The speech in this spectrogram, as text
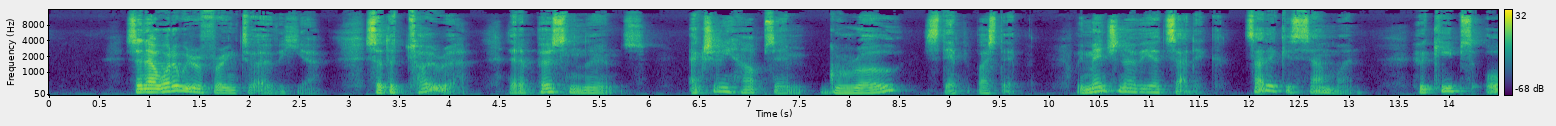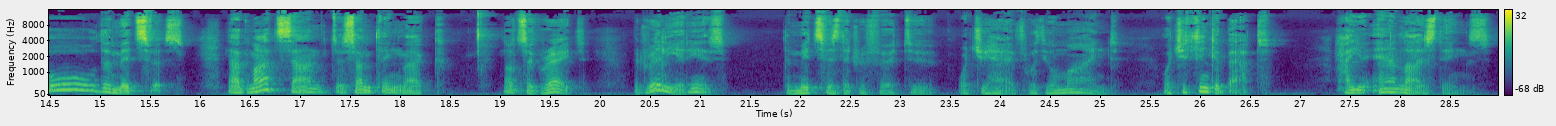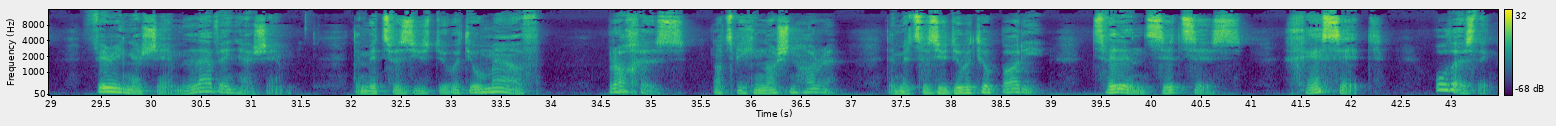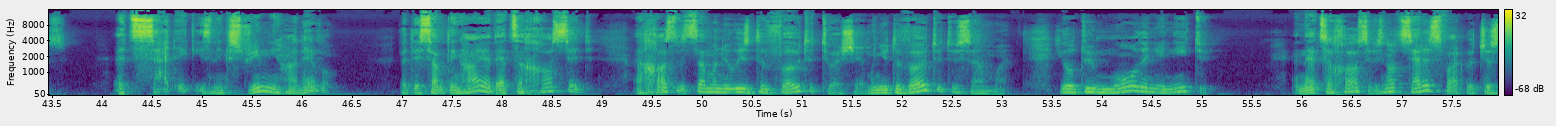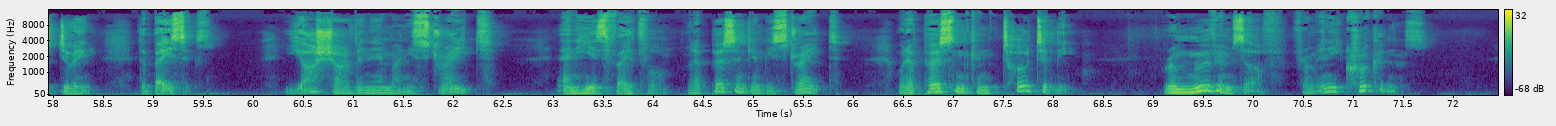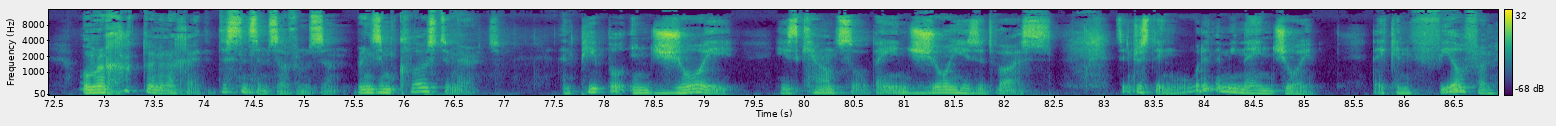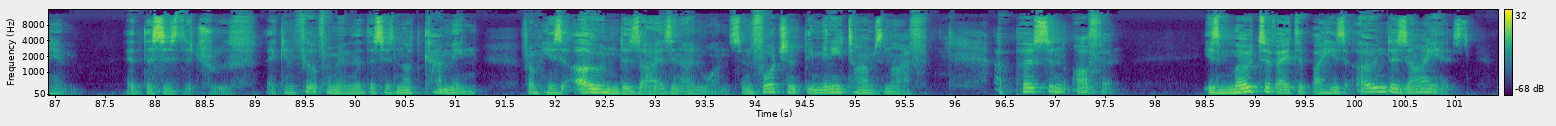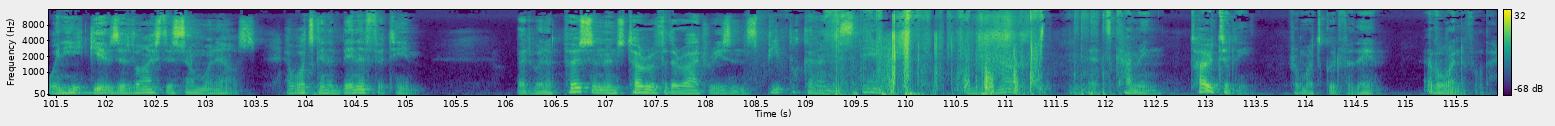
So now what are we referring to over here? So the Torah that a person learns actually helps him grow step by step. We mention over here tzaddik. Tzaddik is someone who keeps all the mitzvahs. Now it might sound to something like not so great, but really it is. The mitzvahs that refer to what you have with your mind, what you think about, how you analyze things, fearing Hashem, loving Hashem, the mitzvahs you do with your mouth, brachas, not speaking lashon hara, the mitzvahs you do with your body, tefillin, tzitzis, chesed, all those things. A tzaddik is an extremely high level. But there's something higher, that's a chassid. A chassid is someone who is devoted to Hashem. When you're devoted to someone, you'll do more than you need to. And that's a chassid. He's not satisfied with just doing the basics. Yashar v'neman, he's straight and he is faithful. When a person can be straight, when a person can totally remove himself from any crookedness, distance himself from sin, brings him close to merit, and people enjoy his counsel, they enjoy his advice. It's interesting. What do they mean they enjoy? They can feel from him that this is the truth. They can feel from him that this is not coming from his own desires and own wants. Unfortunately, many times in life, a person often is motivated by his own desires when he gives advice to someone else and what's going to benefit him. But when a person learns Torah for the right reasons, people can understand and know that it's coming totally from what's good for them. Have a wonderful day.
